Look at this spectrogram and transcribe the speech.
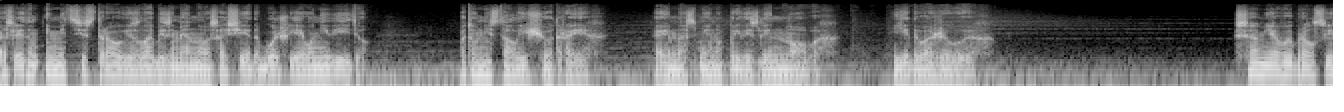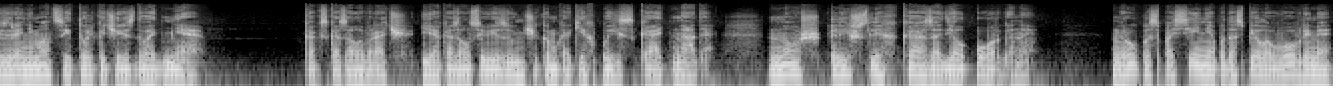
а следом и медсестра увезла безымянного соседа. Больше я его не видел. Потом не стало еще троих, а им на смену привезли новых, едва живых. Сам я выбрался из реанимации только через два дня. Как сказал врач, я оказался везунчиком, каких поискать надо. Нож лишь слегка задел органы. Группа спасения подоспела вовремя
